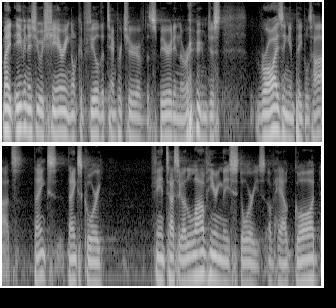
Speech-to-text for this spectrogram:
Mate, even as you were sharing, I could feel the temperature of the spirit in the room just rising in people's hearts. Thanks, thanks, Corey. Fantastic. I love hearing these stories of how God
